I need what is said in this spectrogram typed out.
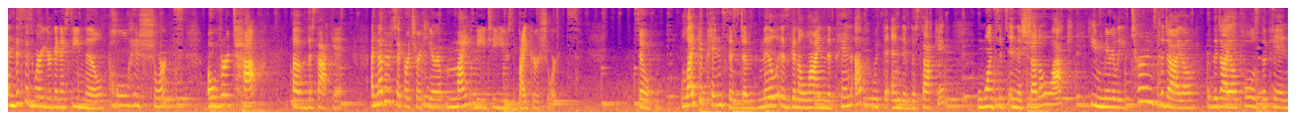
And this is where you're gonna see Bill pull his shorts over top of the socket. Another tip or trick here might be to use biker shorts. So like a pin system, Bill is gonna line the pin up with the end of the socket. Once it's in the shuttle lock, he merely turns the dial, the dial pulls the pin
